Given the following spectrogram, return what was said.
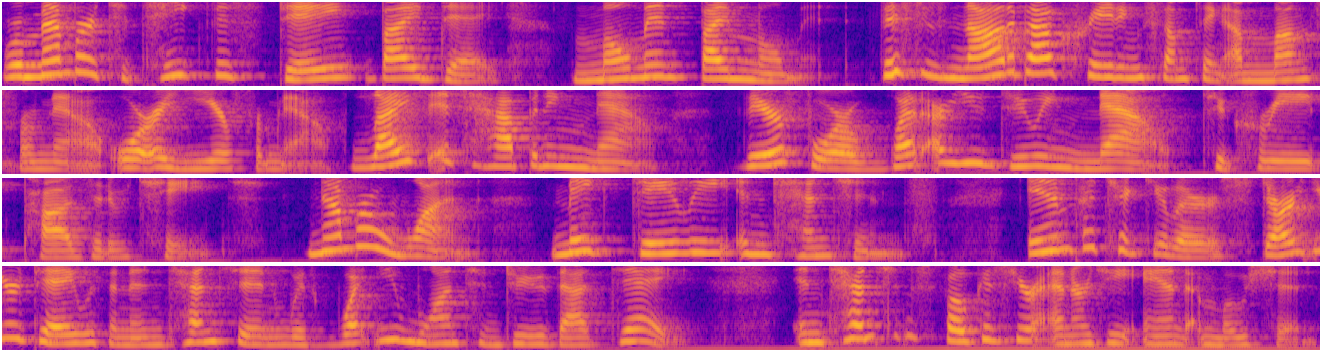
Remember to take this day by day, moment by moment. This is not about creating something a month from now or a year from now. Life is happening now. Therefore, what are you doing now to create positive change? Number one, make daily intentions. In particular, start your day with an intention with what you want to do that day. Intentions focus your energy and emotion.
